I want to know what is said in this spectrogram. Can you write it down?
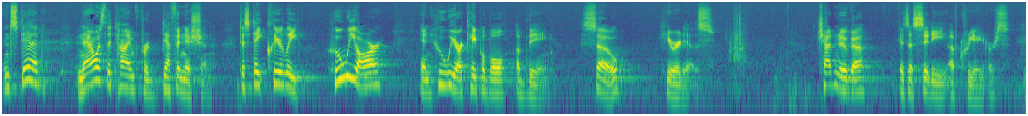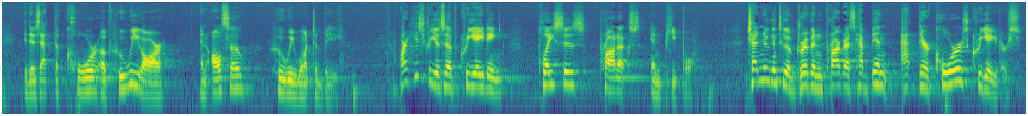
Instead, now is the time for definition, to state clearly who we are and who we are capable of being. So, here it is Chattanooga is a city of creators. It is at the core of who we are and also who we want to be. Our history is of creating places, products, and people. Chattanoogans who have driven progress have been at their cores creators.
